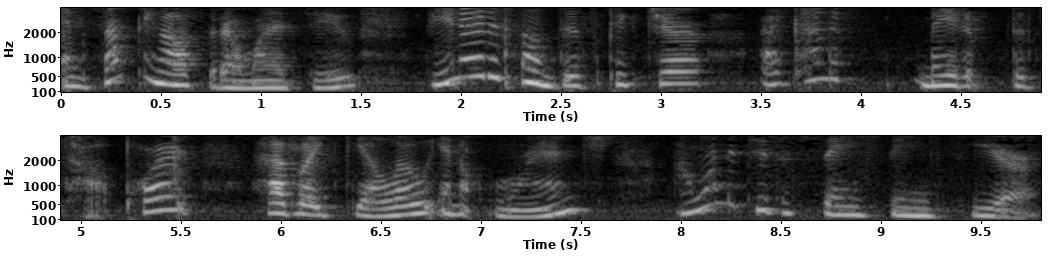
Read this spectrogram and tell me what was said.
And something else that I want to do, if you notice on this picture, I kind of made the top part have like yellow and orange. I want to do the same thing here.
